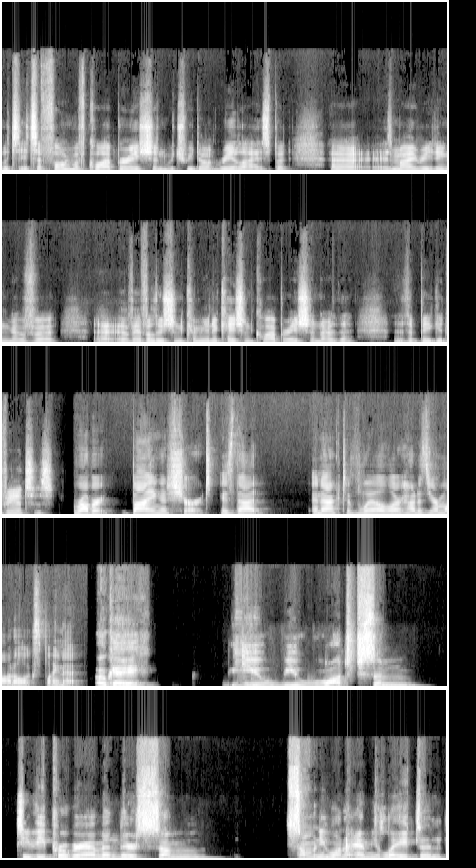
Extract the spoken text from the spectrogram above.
It's, it's a form of cooperation which we don't realize, but uh, as my reading of, uh, uh, of evolution, communication, cooperation are the, the big advances. Robert, buying a shirt, is that an act of will, or how does your model explain it? Okay, you you watch some TV program and there's some someone you want to emulate and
